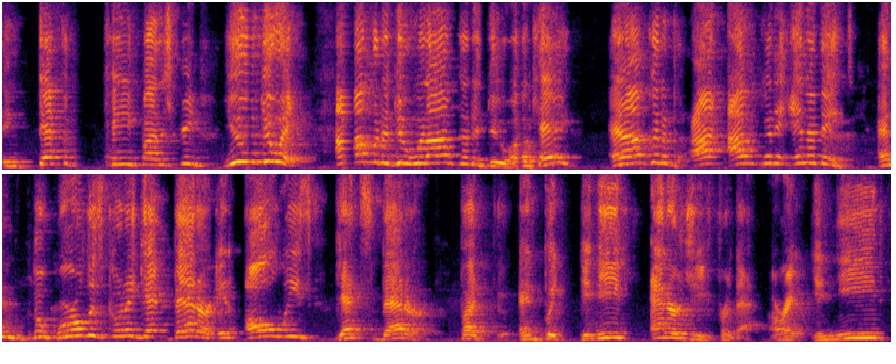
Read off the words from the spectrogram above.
and defecate by the stream, you do it. I'm going to do what I'm going to do, okay? and I'm gonna I, I'm gonna innovate, and the world is gonna get better. It always gets better, but and but you need energy for that. All right, you need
